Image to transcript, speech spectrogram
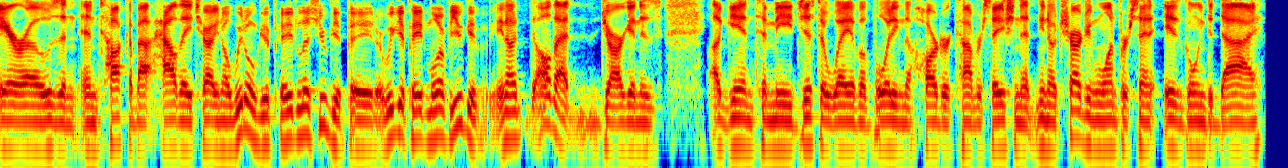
arrows and, and talk about how they try, you know, we don't get paid unless you get paid, or we get paid more if you get, you know, all that jargon is, again, to me, just a way of avoiding the harder conversation that, you know, charging 1% is going to die.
